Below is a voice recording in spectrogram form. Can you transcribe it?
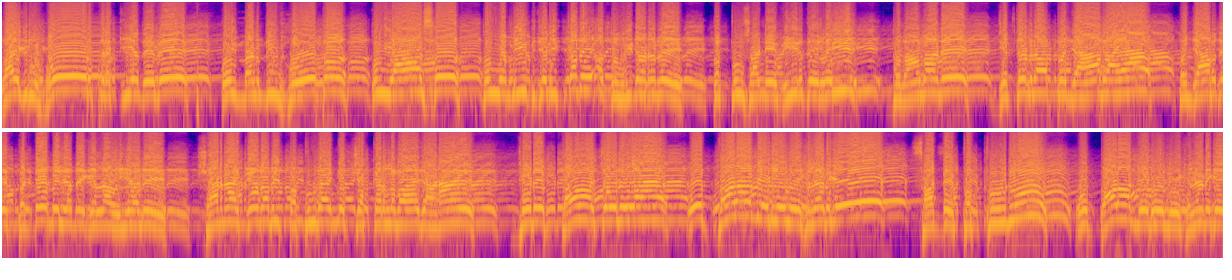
ਵਾਹਿਗੁਰੂ ਹੋਰ ਤਰੱਕੀਆਂ ਦੇਵੇ। ਕੋਈ ਮਨ ਦੀ ਹੋਪ, ਕੋਈ ਆਸ, ਕੋਈ ਉਮੀਦ ਜਿਹੜੀ ਕਦੇ ਅਧੂਰੀ ਨਾ ਰਹੇ। ਪੱਪੂ ਸਾਡੇ ਵੀਰ ਦੇ ਲਈ ਦੁਆਵਾਂ ਨੇ। ਜਿੱਤਣ ਦਾ ਪੰਜਾਬ ਆਇਆ, ਪੰਜਾਬ ਦੇ ਵੱਡੇ ਮੇਲਿਆਂ ਤੇ ਗੱਲਾਂ ਹੋਈਆਂ ਨੇ। ਸ਼ਰਨਾ ਕਹਿੰਦਾ ਵੀ ਪੱਪੂ ਦਾ ਇੱਕ ਚੱਕਰ ਲਵਾਇਆ ਜਾਣਾ ਹੈ। ਜਿਹੜੇ ਬਾਹਲਾ ਚਾਹੁੰਦੇ ਆ, ਉਹ ਬਾਹਲਾ ਨੇੜਿਓਂ ਵੇਖ ਲੈਣਗੇ। ਸਾਡੇ ਪੱਪੂ ਨੂੰ ਉਹ ਬਾਹਲਾ ਨੇੜੇ ਵੇਖ ਲੈਣਗੇ,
